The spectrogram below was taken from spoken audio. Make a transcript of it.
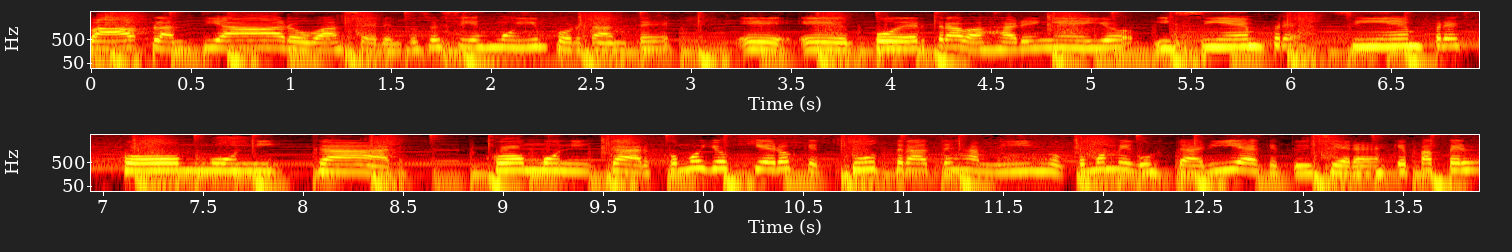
va a plantear o va a hacer. Entonces sí es muy importante eh, poder trabajar en ello y siempre, siempre comunicar comunicar, cómo yo quiero que tú trates a mi hijo, cómo me gustaría que tú hicieras, qué papel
